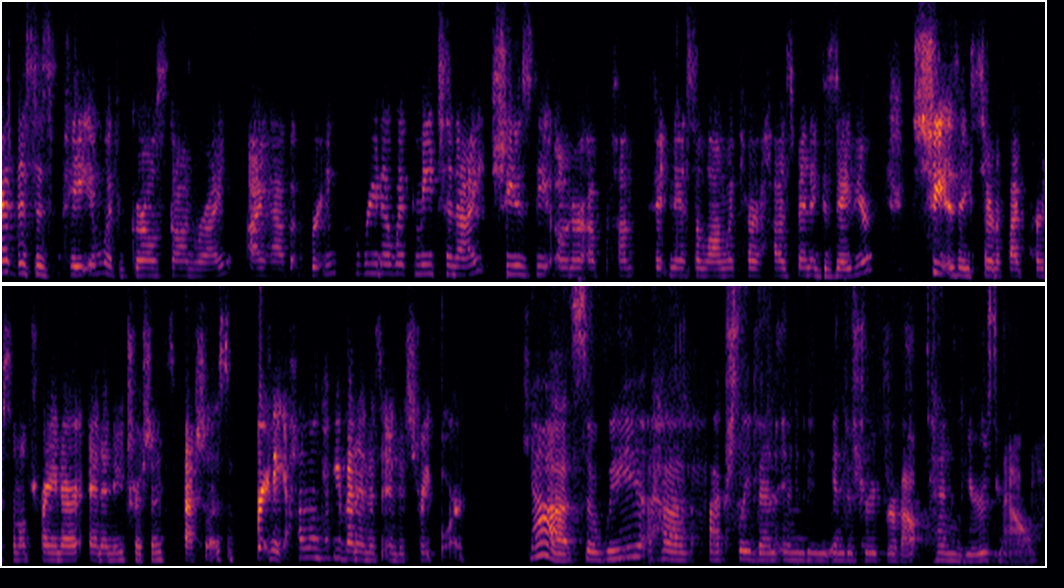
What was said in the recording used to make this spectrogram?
there. This is Peyton with Girls Gone Right. I have Brittney Pereda with me tonight. She is the owner of Pump Fitness along with her husband, Xavier. She is a certified personal trainer and a nutrition specialist. Brittney, how long have you been in this industry for? Yeah, so we have actually been in the industry for about 10 years now.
